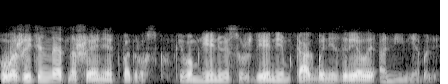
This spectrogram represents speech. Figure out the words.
уважительное отношение к подростку, к его мнению и суждениям, как бы ни зрелы они не были.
